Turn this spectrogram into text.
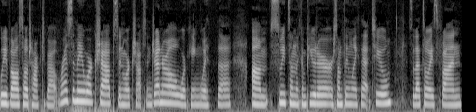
we've also talked about resume workshops and workshops in general, working with the um, suites on the computer or something like that too. So that's always fun.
